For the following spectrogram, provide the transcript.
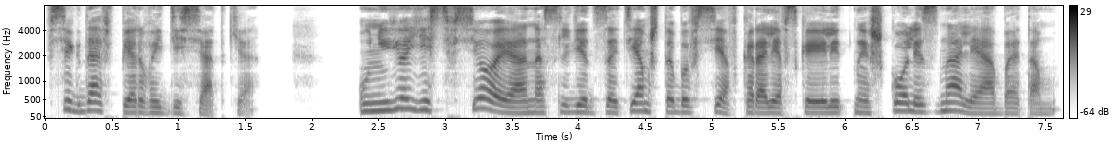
всегда в первой десятке. У нее есть все, и она следит за тем, чтобы все в королевской элитной школе знали об этом.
